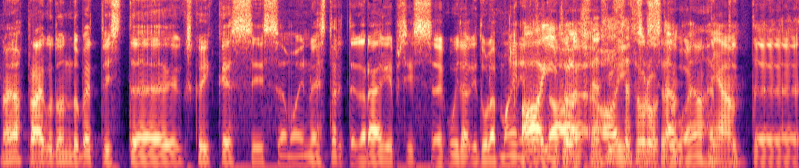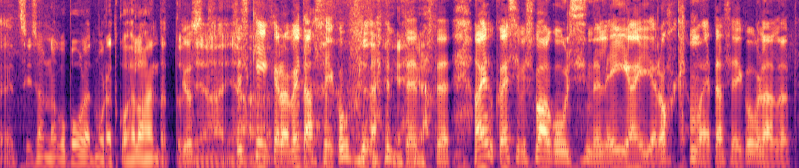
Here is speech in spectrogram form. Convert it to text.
nojah, praegu tundub, et vist äh, ükskõik, kes siis oma investoritega räägib, siis äh, kuidagi tuleb mainida ai seda sinna sisse suruda. jah, et ja., et, et siis on nagu pooled mured kohe lahendatud. just, siis keegi enam edasi ei kuule, et, et ainuke asi, mis ma kuulsin, oli ai ja rohkem ma edasi ei kuulanud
